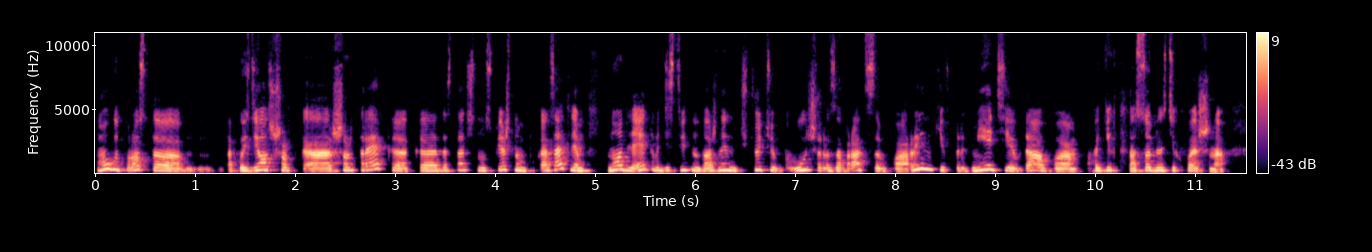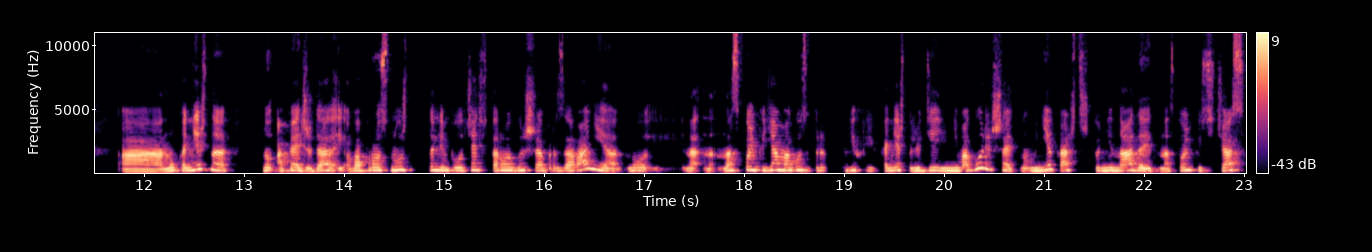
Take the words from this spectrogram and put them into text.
могут просто такой сделать short, э, short-track э, к достаточно успешным показателям, но для этого действительно должны чуть-чуть лучше разобраться в рынке, в предмете, да, в каких-то особенностях fashion'а. А, ну, конечно, ну, опять же, да, вопрос, нужно ли им получать второе высшее образование, ну, на, насколько я могу за других, конечно, людей не могу решать, но мне кажется, что не надо это настолько сейчас,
